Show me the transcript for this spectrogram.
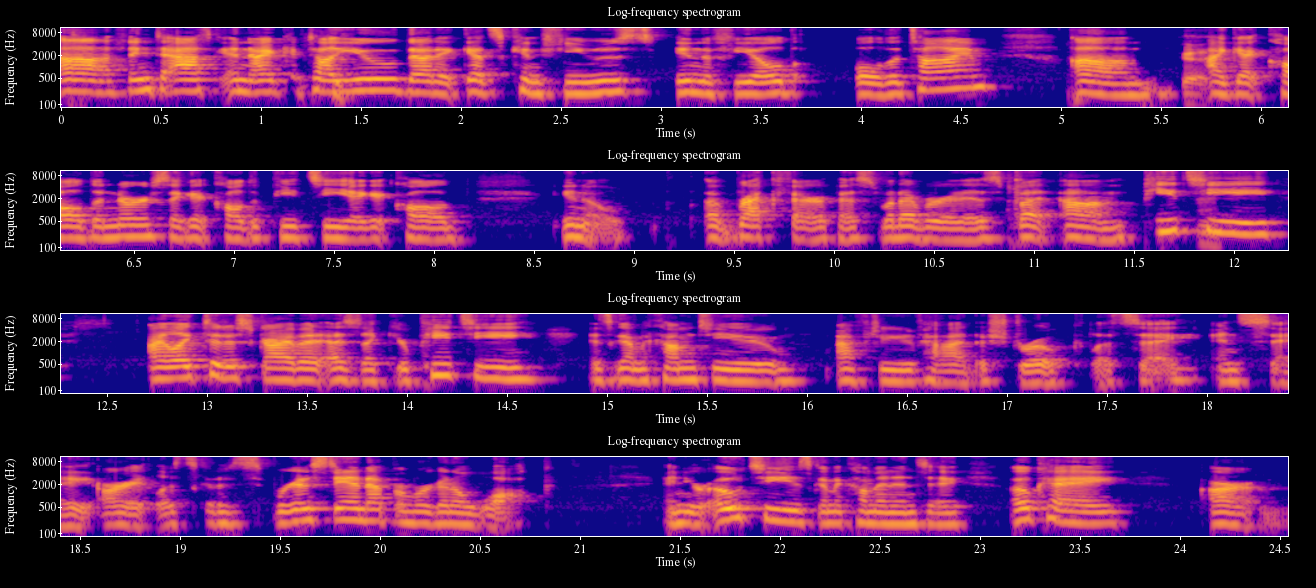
uh, thing to ask. And I can tell you that it gets confused in the field all the time. Um, I get called a nurse, I get called a PT, I get called, you know, a rec therapist, whatever it is. But um, PT, mm. I like to describe it as like your PT is going to come to you after you've had a stroke, let's say, and say, all right, let's get we're going to stand up and we're going to walk and your OT is going to come in and say, okay, our,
